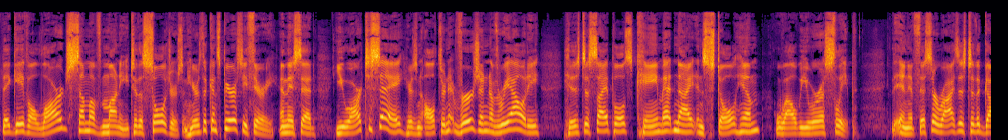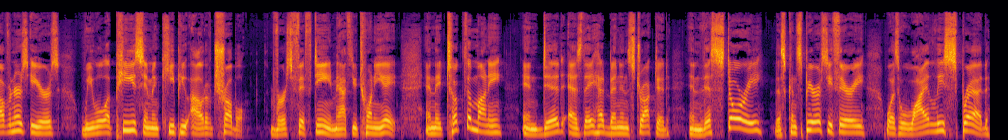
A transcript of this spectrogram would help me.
they gave a large sum of money to the soldiers. And here's the conspiracy theory. And they said, You are to say, here's an alternate version of the reality, his disciples came at night and stole him while we were asleep. And if this arises to the governor's ears, we will appease him and keep you out of trouble. Verse 15, Matthew 28. And they took the money and did as they had been instructed. And this story, this conspiracy theory, was widely spread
